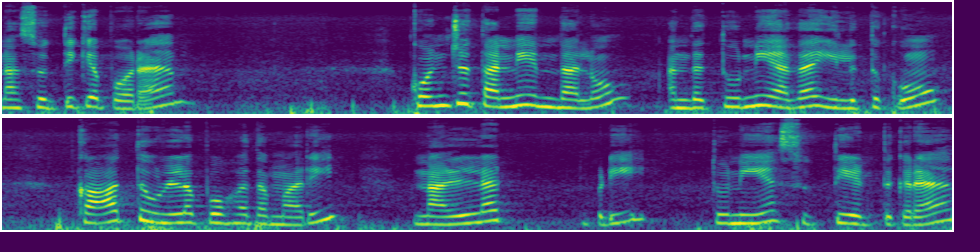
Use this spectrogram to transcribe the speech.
நான் சுற்றிக்க போகிறேன் கொஞ்சம் தண்ணி இருந்தாலும் அந்த துணி அதை இழுத்துக்கும். காற்று உள்ளே போகாத மாதிரி நல்லா இப்படி துணியை சுற்றி எடுத்துக்கிறேன்.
